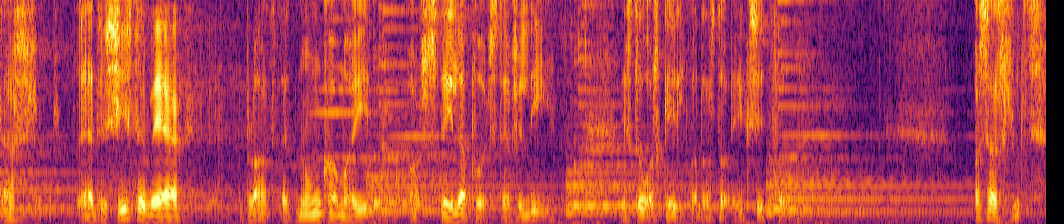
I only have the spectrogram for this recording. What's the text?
der er det sidste værk blot, at nogen kommer ind og stiller på et stafeli. Et stort skilt, hvor der står exit på. Og så er det slut.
